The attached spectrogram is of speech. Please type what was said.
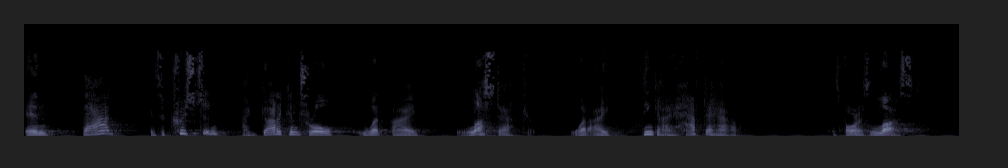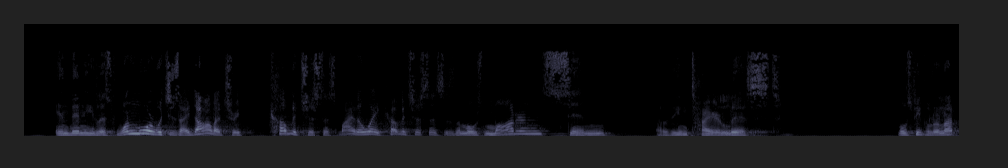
And that, as a Christian, I've got to control what I lust after, what I think I have to have as far as lust. And then he lists one more, which is idolatry, covetousness. By the way, covetousness is the most modern sin out of the entire list. Most people are not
